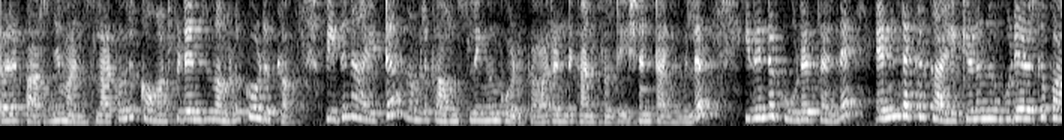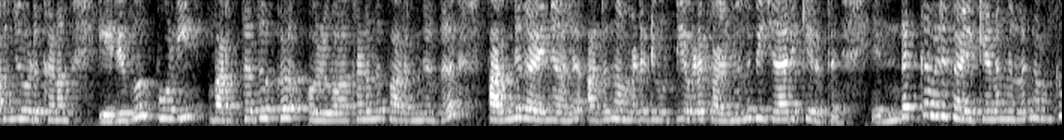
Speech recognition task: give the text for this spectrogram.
അവരെ പറഞ്ഞ് മനസ്സിലാക്കുക ഒരു കോൺഫിഡൻസ് നമ്മൾ കൊടുക്കാം. അപ്പം ഇതിനായിട്ട് നമ്മൾ കൗൺസിലിങ്ങും കൊടുക്കാറുണ്ട് കൺസൾട്ടേഷൻ ടൈമിൽ ഇതിന്റെ കൂടെ തന്നെ എന്തൊക്കെ കഴിക്കണം എന്നും കൂടി അവർക്ക് പറഞ്ഞു കൊടുക്കണം. എരിവ് പുളി വറുത്തതൊക്കെ ഒഴിവാക്കണം എന്ന് പറഞ്ഞത് പറഞ്ഞു കഴിഞ്ഞാൽ അത് നമ്മുടെ ഡ്യൂട്ടി അവിടെ കഴിഞ്ഞു എന്ന് വിചാരിക്കരുത്. എന്തൊക്കെ അവർ കഴിക്കണം എന്നുള്ളത് നമുക്ക്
